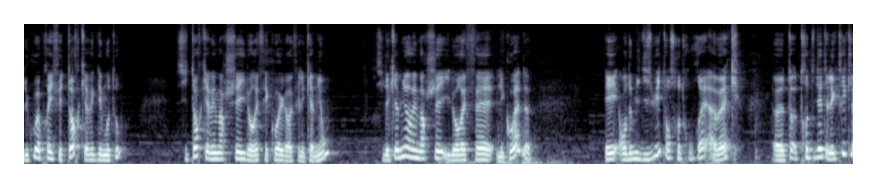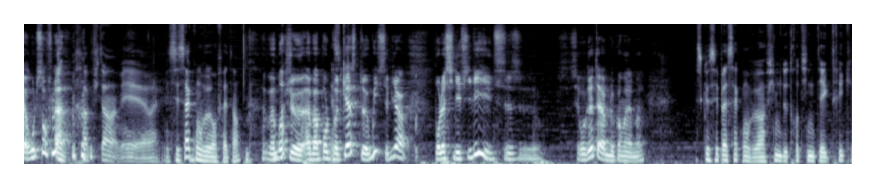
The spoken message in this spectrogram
Du coup, après, il fait Torque avec des motos. Si Torque avait marché, il aurait fait quoi? Il aurait fait les camions. Si les camions avaient marché, il aurait fait les quads. Et en 2018, on se retrouverait avec euh, trottinette électrique, la roule sans flamme. Ah putain, mais, euh, ouais. mais c'est ça qu'on veut en fait. Hein. Bah, moi, je... ah bah, pour le podcast, euh, oui, c'est bien. Pour la cinéphilie, c'est regrettable quand même. hein. Est-ce que c'est pas ça qu'on veut Un film de trottinette électrique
